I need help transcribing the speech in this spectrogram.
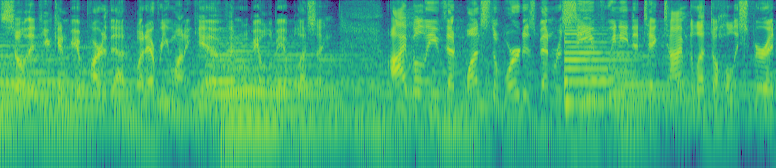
so that you can be a part of that. Whatever you want to give, and we'll be able to be a blessing. I believe that once the word has been received, we need to take time to let the Holy Spirit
